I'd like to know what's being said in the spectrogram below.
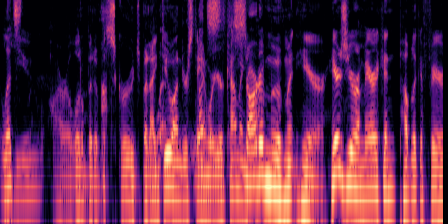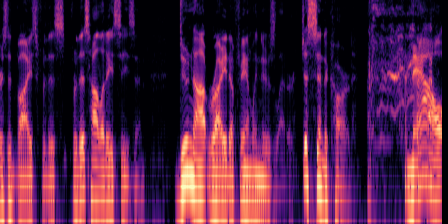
let's you are a little bit of a Scrooge, but I do understand where you're coming start from. Start a movement here. Here's your American public affairs advice for this for this holiday season. Do not write a family newsletter. Just send a card. now,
